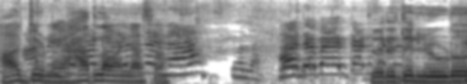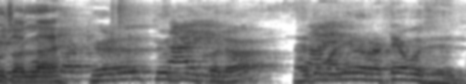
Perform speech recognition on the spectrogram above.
हात जोडणे हात लावणे असं तर इथे लुडो चाललाय. खेळेल तो जिंकला. नाही तर माझ्या रट्या बसेल.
